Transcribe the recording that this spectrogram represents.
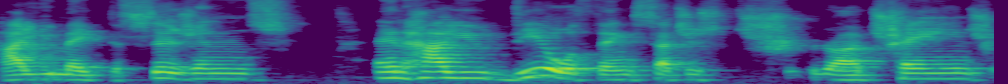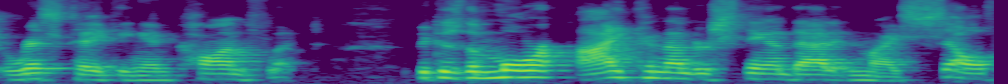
How you make decisions, and how you deal with things such as uh, change, risk taking, and conflict. Because the more I can understand that in myself,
